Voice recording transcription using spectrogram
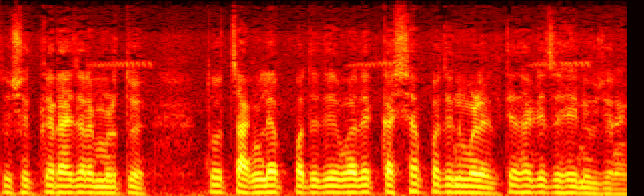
जो शेतकऱ्याला मिळतो मिळतोय तो चांगल्या पद्धतीमध्ये कशा पद्धतीने मिळेल त्यासाठीचं हे नियोजन आहे.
